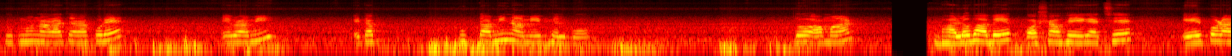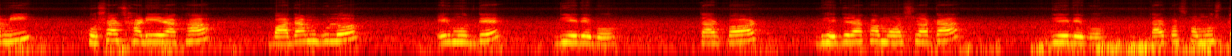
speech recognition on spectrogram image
শুকনো নাড়াচাড়া করে এবার আমি এটা পুরটা আমি নামিয়ে ফেলব। তো আমার ভালোভাবে কষা হয়ে গেছে। এরপর আমি খোসা ছাড়িয়ে রাখা বাদামগুলো এর মধ্যে দিয়ে দেব। তারপর ভেজে রাখা মশলাটা দিয়ে দেব। তারপর সমস্ত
